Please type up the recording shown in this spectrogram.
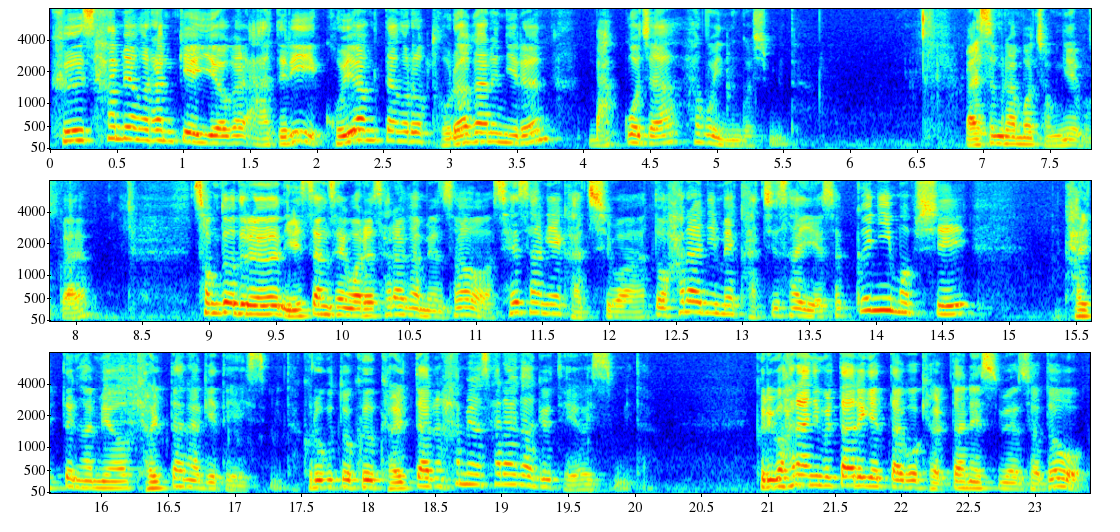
그 사명을 함께 이어갈 아들이 고향 땅으로 돌아가는 일은 막고자 하고 있는 것입니다. 말씀을 한번 정리해 볼까요? 성도들은 일상생활을 살아가면서 세상의 가치와 또 하나님의 가치 사이에서 끊임없이 갈등하며 결단하게 되어 있습니다. 그리고 또 그 결단을 하며 살아가게 되어 있습니다. 그리고 하나님을 따르겠다고 결단했으면서도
